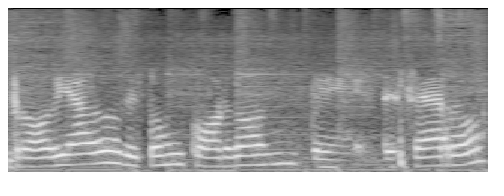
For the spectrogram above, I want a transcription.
rodeado de todo un cordón de, cerro,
